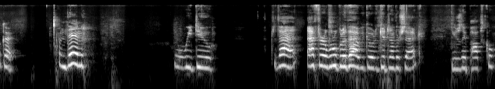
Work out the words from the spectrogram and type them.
Okay, and then what we do after that, after a little bit of that, we go to get another sack, usually a popsicle.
